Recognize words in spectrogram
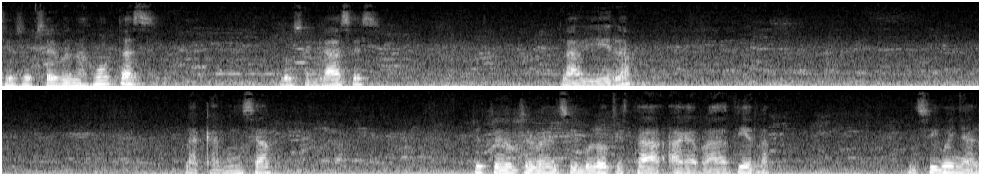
Que se observen las juntas los enlaces, la biela, la camisa. Y ustedes observan el símbolo que está agarrada a tierra, el cigüeñal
